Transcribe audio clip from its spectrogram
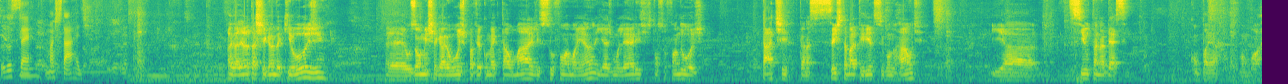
Tudo certo, mais tarde. A galera tá chegando aqui hoje. É, os homens chegaram hoje para ver como é que tá o mar, eles surfam amanhã e as mulheres estão surfando hoje. Tati tá na sexta bateria do segundo round e a Sil tá na décima. Acompanhar, vambora.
